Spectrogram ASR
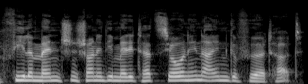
viele Menschen schon in die Meditation hineingeführt hat.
